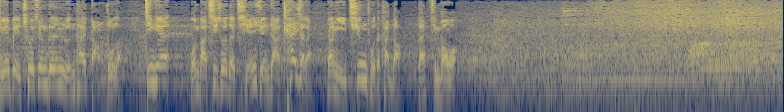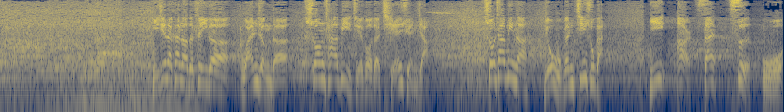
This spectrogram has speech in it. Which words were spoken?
因为被车身跟轮胎挡住了。今天我们把汽车的前悬架拆下来，让你清楚的看到。来，请帮我。你现在看到的是一个完整的双叉臂结构的前悬架。双叉臂呢有五根金属杆。一二三四五，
